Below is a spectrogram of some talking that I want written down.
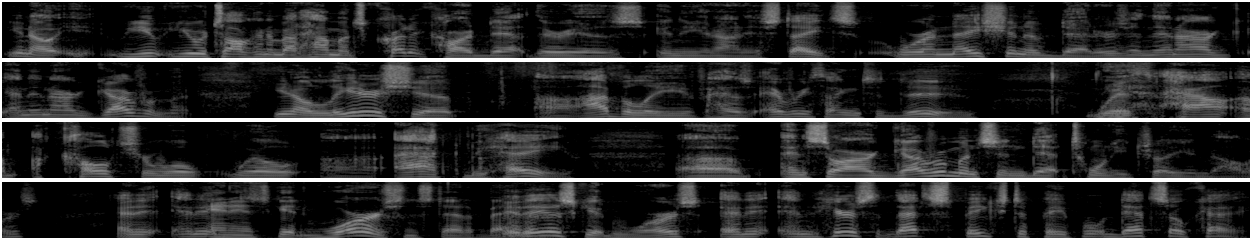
You know, you, you were talking about how much credit card debt there is in the United States. We're a nation of debtors, and then our and in our government, you know, leadership, uh, I believe, has everything to do with how a, a culture will will uh, act, behave. Uh, and so our government's in debt $20 trillion. And, it, and, it, and, it's getting worse instead of better. It is getting worse. And, it, and here's that speaks to people debt's okay.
